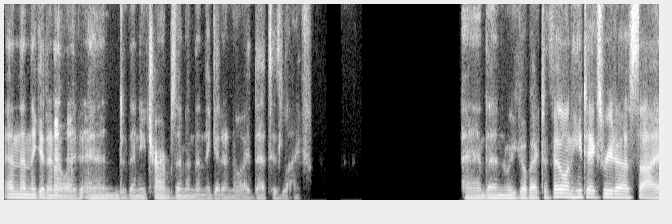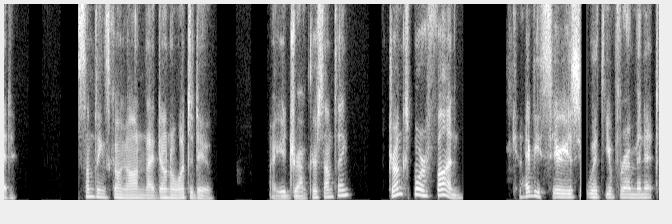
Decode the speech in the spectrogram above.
and then they get annoyed, and then he charms them and then they get annoyed. That's his life. And then we go back to Phil and he takes Rita aside. Something's going on and I don't know what to do. Are you drunk or something? Drunk's more fun. Can I be serious with you for a minute?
